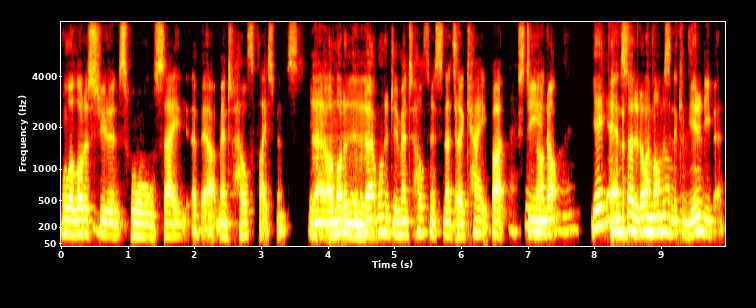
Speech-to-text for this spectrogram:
Well, a lot of students will say about mental health placements. You know, a lot of them Mm. don't want to do mental health and That's Yeah. okay. But Actually, do you not? fine. Yeah, yeah. And so did I. Mine was in the community bed.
